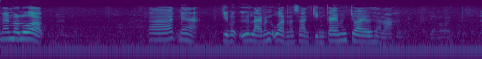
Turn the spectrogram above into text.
แม่นบ่ลวกปาดแม่กินบักอื้อหลายมันอ้วนเนาะสั่นกินไก่มันจอยไปสั่นวะเดี๋ยวน้อยก่อนจะได้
